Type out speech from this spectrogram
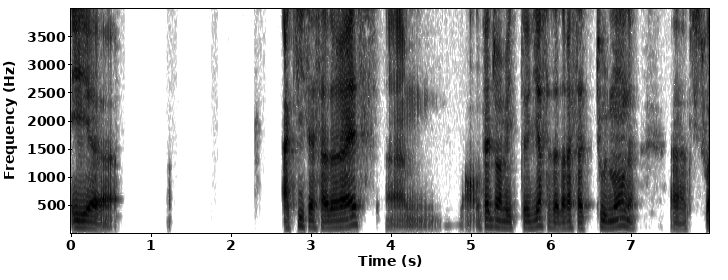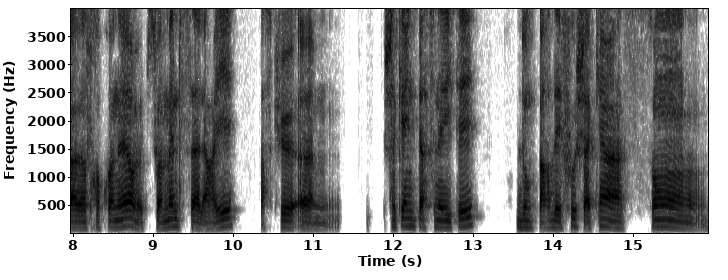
et euh, à qui ça s'adresse En fait, j'ai envie de te dire, ça s'adresse à tout le monde, que tu sois entrepreneur, que tu sois même salarié, parce que chacun a une personnalité, donc par défaut, chacun a son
